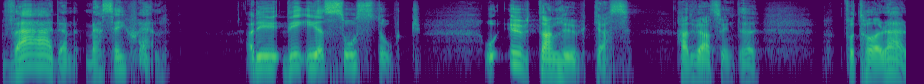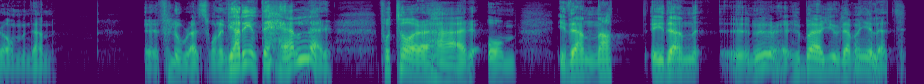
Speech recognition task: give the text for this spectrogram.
världen med sig själv. Ja, det, det är så stort. Och utan Lukas hade vi alltså inte fått höra här om den eh, förlorade sonen. Vi hade inte heller fått höra det här om i den natt, i den, eh, nu är det, hur börjar julevangeliet?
